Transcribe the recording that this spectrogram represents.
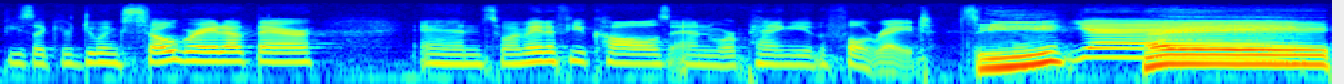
he's like you're doing so great out there. And so I made a few calls, and we're paying you the full rate. See? Yay! Hey.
